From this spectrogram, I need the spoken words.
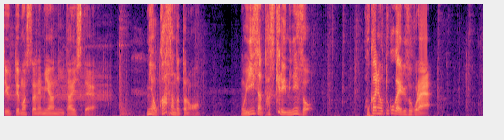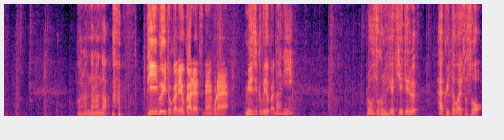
言ってましたね、ミヤに対して。ミヤお母さんだったの？おい、イーさん助ける意味ねえぞ。他に男がいるぞ、これ。あ、なんだなんだ。PV とかでよくあるやつね、これ。ミュージックビデオか。何？ろうそくの火が消えてる。早く行った方が良さそ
